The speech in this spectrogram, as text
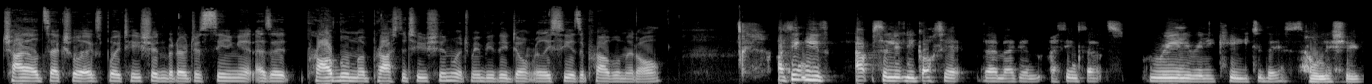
child sexual exploitation, but are just seeing it as a problem of prostitution, which maybe they don't really see as a problem at all. I think you've absolutely got it there, Meghan. I think that's really, really key to this whole issue.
